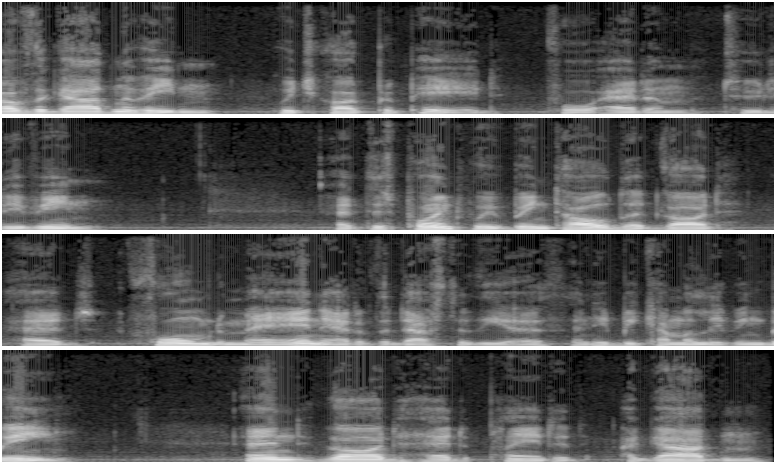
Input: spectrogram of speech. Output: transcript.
of the Garden of Eden, which God prepared for Adam to live in. At this point, we've been told that God had formed man out of the dust of the earth and he'd become a living being. And God had planted a garden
